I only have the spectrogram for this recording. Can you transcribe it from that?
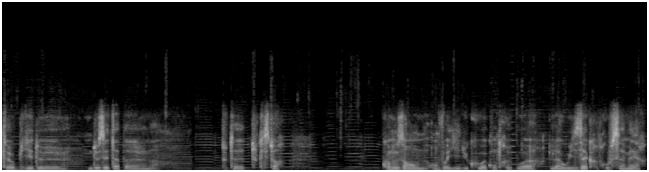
T'as oublié de deux étapes euh, euh, toute l'histoire. Qu'on nous a en- envoyé du coup à Contrebois, là où Isaac retrouve sa mère,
